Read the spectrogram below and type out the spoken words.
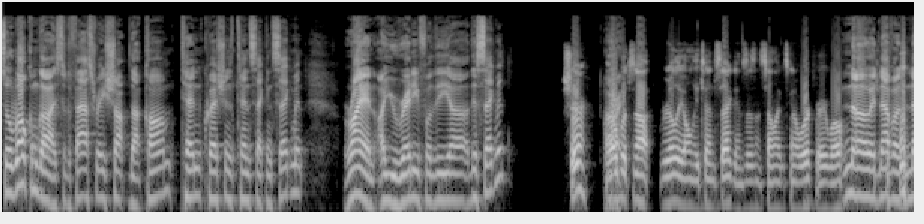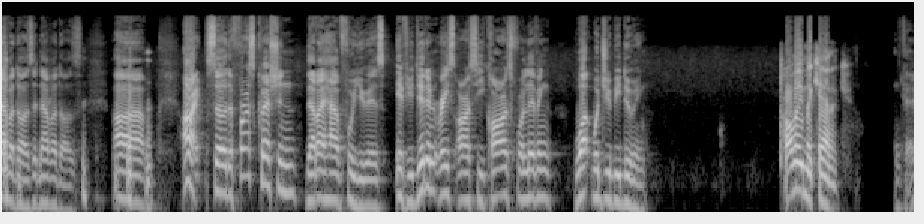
So, welcome, guys, to the fastraceshop.com 10 questions, 10 second segment. Ryan, are you ready for the uh, this segment? Sure. I All hope right. it's not really only 10 seconds. Doesn't sound like it's going to work very well. No, it never never does. It never does. Uh, all right. So, the first question that I have for you is if you didn't race RC cars for a living, what would you be doing? Probably mechanic. Okay.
